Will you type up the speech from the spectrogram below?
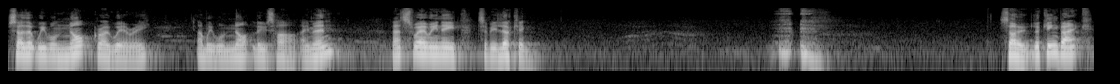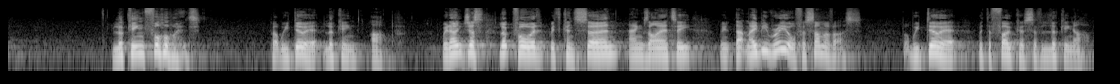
so that we will not grow weary and we will not lose heart. Amen? That's where we need to be looking. so, looking back, looking forward, but we do it looking up. We don't just look forward with concern, anxiety. We, that may be real for some of us, but we do it with the focus of looking up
